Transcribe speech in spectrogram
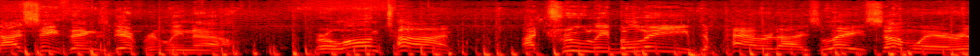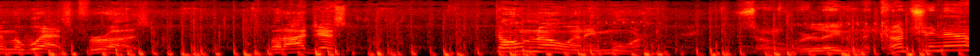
I see things differently now. For a long time, I truly believed a paradise lay somewhere in the west for us. But I just don't know anymore. So we're leaving the country now?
